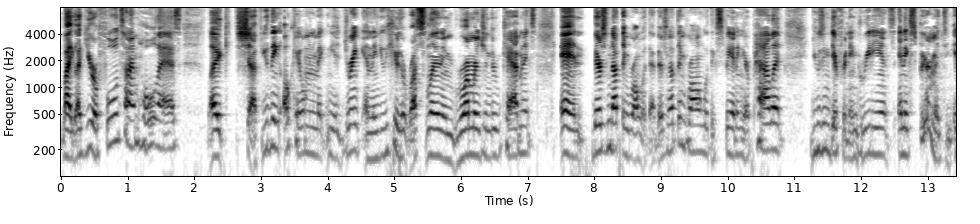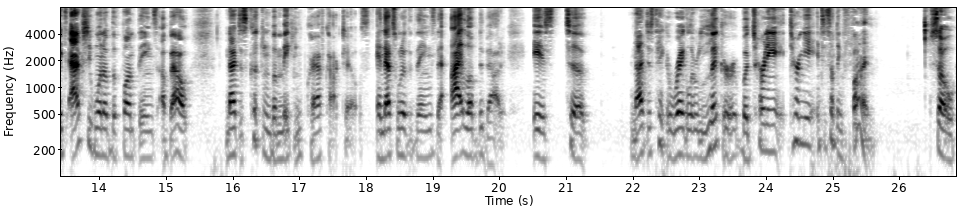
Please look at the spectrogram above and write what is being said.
Like like you're a full time whole ass like chef. You think, okay, well, I'm gonna make me a drink, and then you hear the rustling and rummaging through cabinets, and there's nothing wrong with that. There's nothing wrong with expanding your palate, using different ingredients, and experimenting. It's actually one of the fun things about not just cooking but making craft cocktails, and that's one of the things that I loved about it is to not just take a regular liquor but turning it turning it into something fun. So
